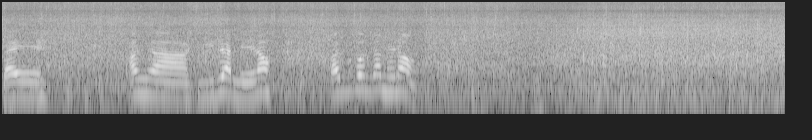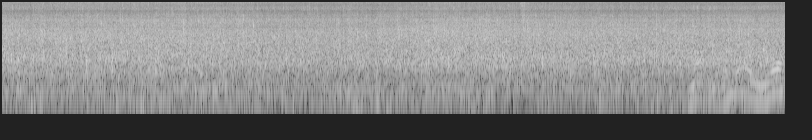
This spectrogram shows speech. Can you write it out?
ใส่เอาเงาขี่เดือนนี่เนาะไปเบิ่งกันพี่น้อง นั่งกันได้เนาะ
